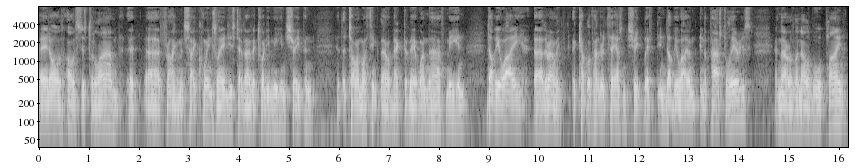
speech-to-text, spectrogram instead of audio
And I was, I was just alarmed at, uh, for argument's sake, Queensland used to have over 20 million sheep, and at the time, I think they were back to about one and a half million. WA, uh, there are only a couple of hundred thousand sheep left in WA in the pastoral areas, and they're on the Nullarbor Plain.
